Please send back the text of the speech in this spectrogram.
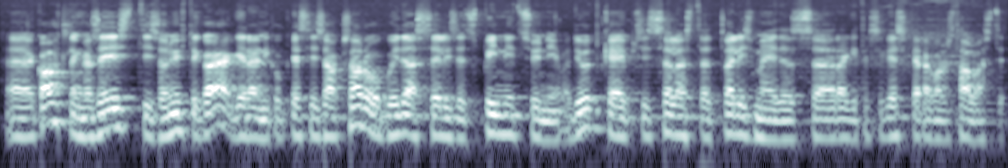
Äh, kahtlen, kas Eestis on ühtegi ajakirjanikku, kes ei saaks aru, kuidas sellised spinnid sünnivad. jutt käib siis sellest, et välismeedias räägitakse Keskerakonnast halvasti.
